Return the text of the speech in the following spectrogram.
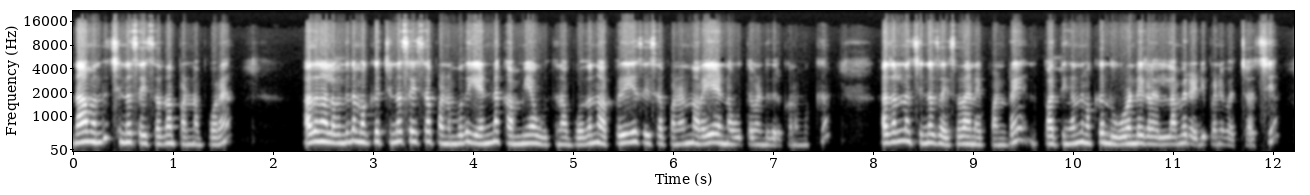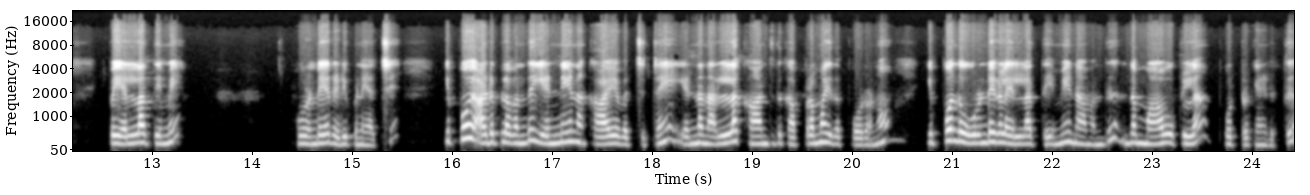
நான் வந்து சின்ன சைஸாக தான் பண்ண போகிறேன் அதனால் வந்து நமக்கு சின்ன சைஸாக பண்ணும்போது எண்ணெய் கம்மியாக ஊற்றினா போதும். நான் பெரிய சைஸாக பண்ணணும் நிறைய எண்ணெய் ஊற்ற வேண்டியது இருக்கும் நமக்கு. அதனால் நான் சின்ன சைஸாக தான் எனக்கு பண்ணுறேன் பார்த்தீங்கன்னா, நமக்கு அந்த உருண்டைகள் எல்லாமே ரெடி பண்ணி வச்சாச்சு. இப்போ எல்லாத்தையுமே உருண்டையை ரெடி பண்ணியாச்சு. இப்போ அடுப்பில் வந்து எண்ணெயை நான் காய வச்சுட்டேன். எண்ணெய் நல்லா காஞ்சதுக்கு அப்புறமா இதை போடணும். இப்போ இந்த உருண்டைகளை எல்லாத்தையுமே நான் வந்து இந்த மாவுக்குள்ளே போட்டிருக்கேன் எடுத்து.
